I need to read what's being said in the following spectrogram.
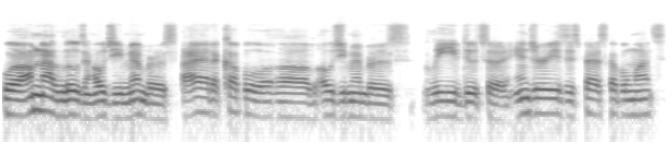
Well, I'm not losing OG members. I had a couple of OG members leave due to injuries this past couple months.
